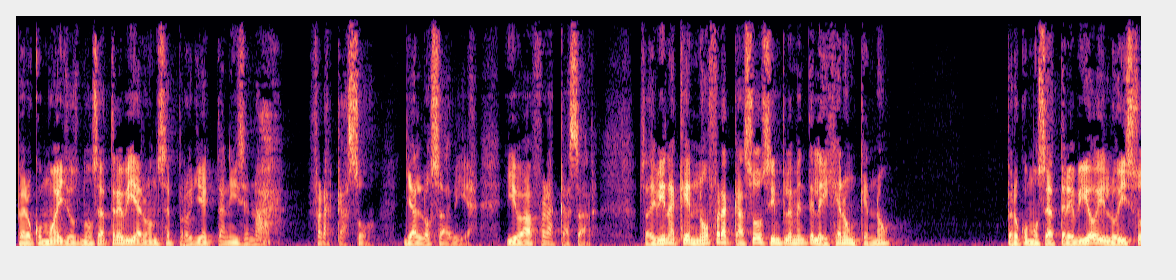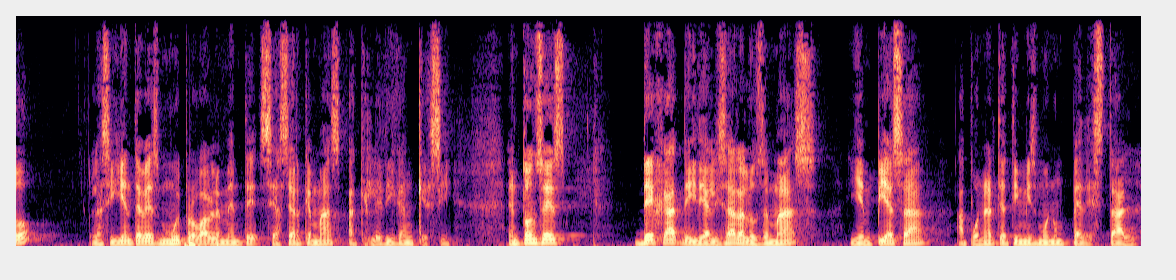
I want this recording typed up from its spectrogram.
Pero como ellos no se atrevieron, se proyectan y dicen, ah, fracasó, ya lo sabía, iba a fracasar. Pues adivina qué, no fracasó, simplemente le dijeron que no. Pero como se atrevió y lo hizo, la siguiente vez muy probablemente se acerque más a que le digan que sí. Entonces, deja de idealizar a los demás y empieza a ponerte a ti mismo en un pedestal,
